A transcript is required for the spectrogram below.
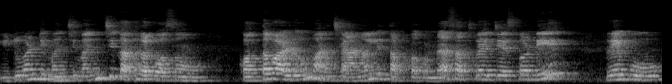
ఇటువంటి మంచి మంచి కథల కోసం కొత్త వాళ్ళు మన ఛానల్ని తప్పకుండా సబ్స్క్రైబ్ చేసుకోండి. రేపు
